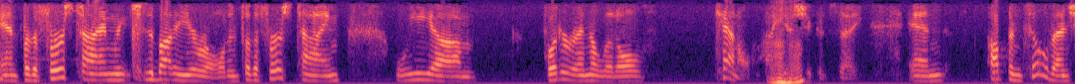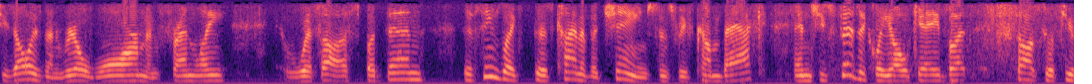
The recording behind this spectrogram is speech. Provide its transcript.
And for the first time, we, she's about a year old, and for the first time, we um, put her in a little kennel, I Uh-huh. guess you could say. And up until then, she's always been real warm and friendly with us. But then it seems like there's kind of a change since we've come back, and she's physically okay. But talked to a few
